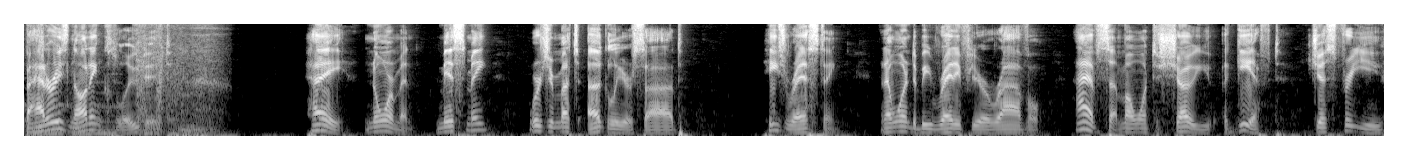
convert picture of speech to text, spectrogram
Batteries not included. Hey, Norman, miss me? Where's your much uglier side? He's resting, and I wanted to be ready for your arrival. I have something I want to show you, a gift, just for you.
